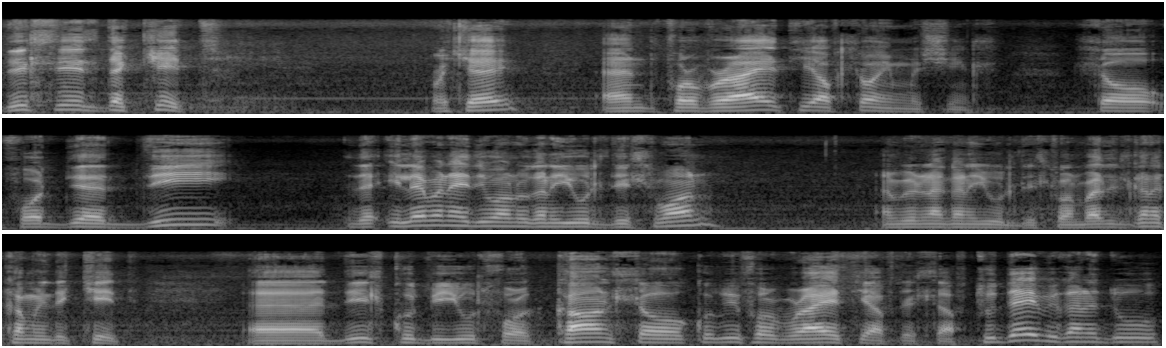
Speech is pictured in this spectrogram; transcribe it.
this is the kit okay? And for variety of sewing machines. So for the D the 1181 we're going to use this one and we're not going to use this one but it's going to come in the kit. Uh, this could be used for console could be for variety of the stuff. Today we're going to do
